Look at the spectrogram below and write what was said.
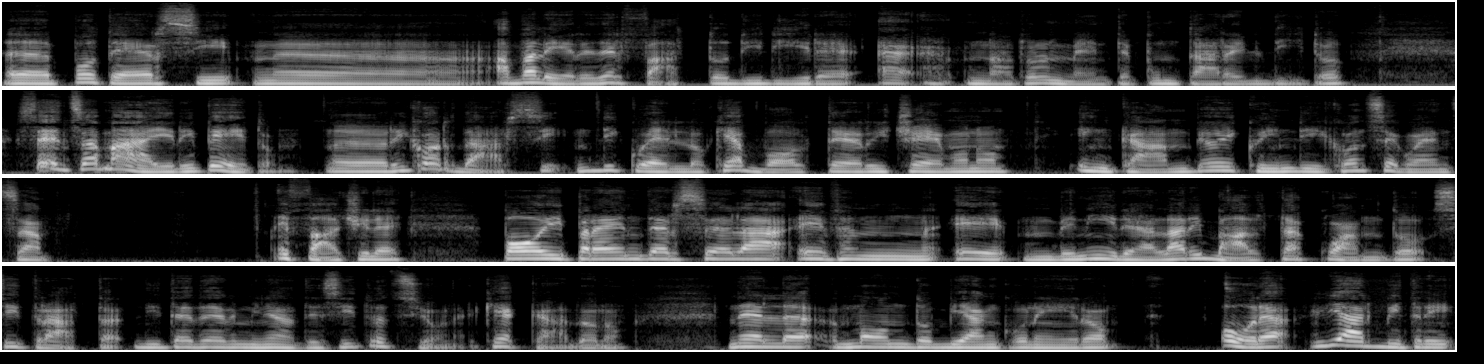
eh, potersi eh, avvalere del fatto di dire eh, naturalmente puntare il dito. Senza mai, ripeto, eh, ricordarsi di quello che a volte ricevono in cambio e quindi di conseguenza è facile poi prendersela e, mm, e, venire alla ribalta quando si tratta di determinate situazioni che accadono nel mondo bianco-nero. Ora, gli arbitri,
